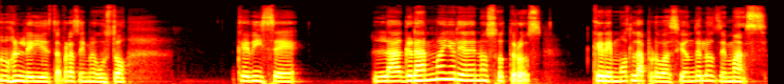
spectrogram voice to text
leí esta frase y me gustó. Que dice, la gran mayoría de nosotros queremos la aprobación de los demás,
